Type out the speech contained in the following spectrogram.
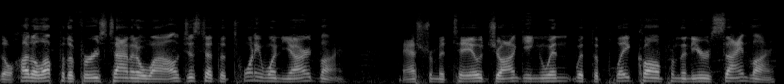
They'll huddle up for the first time in a while, just at the 21 yard line. Mastromateo jogging in with the play call from the near sideline.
